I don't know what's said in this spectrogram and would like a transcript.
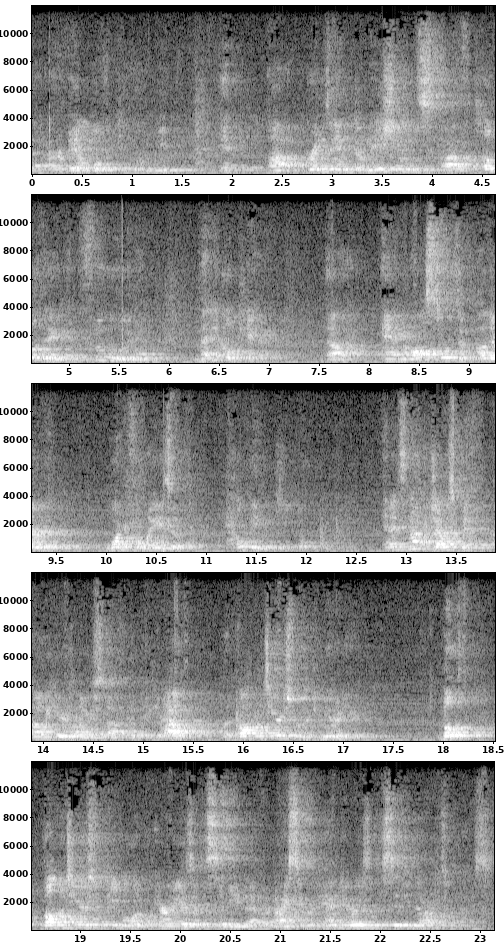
that are available for people who need them. It uh, brings in donations of clothing and food and medical care uh, and all sorts of other wonderful ways of helping people. And it's not just with, oh, here's all your stuff, go pick it out, but volunteers from the community. Both volunteers from people of areas of the city that are nicer and areas of the city that aren't so nice.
